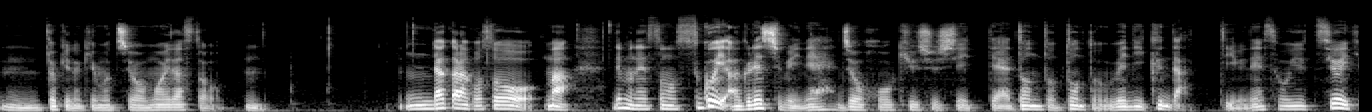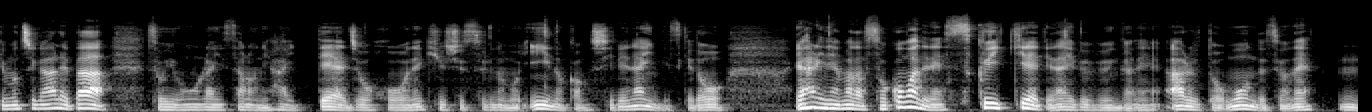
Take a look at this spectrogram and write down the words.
うん、時の気持ちを思い出すと。うん。だからこそ、まあ、でもね、そのすごいアグレッシブにね、情報を吸収していって、どんどんどんどん上に行くんだていうね、そういう強い気持ちがあれば、そういうオンラインサロンに入って情報をね、吸収するのもいいのかもしれないんですけど、やはりね、まだそこまでね、救いきれてない部分がね、あると思うんですよね。うん。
